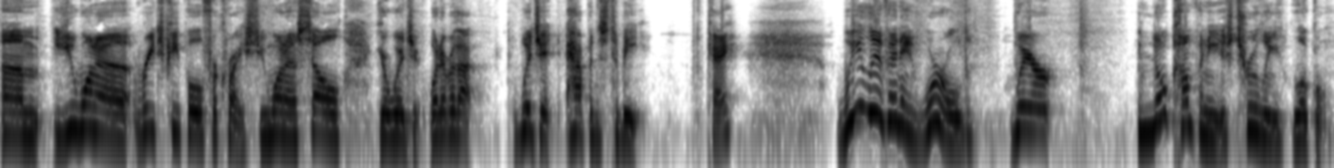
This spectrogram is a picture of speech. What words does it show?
Um, you want to reach people for Christ. You want to sell your widget, whatever that widget happens to be. Okay. We live in a world where no company is truly local.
